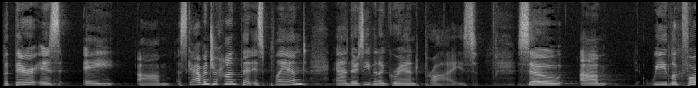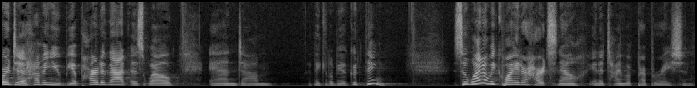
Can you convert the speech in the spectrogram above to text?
But there is a, um, a scavenger hunt that is planned, and there's even a grand prize. So um, we look forward to having you be a part of that as well, and um, I think it'll be a good thing. So, why don't we quiet our hearts now in a time of preparation?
